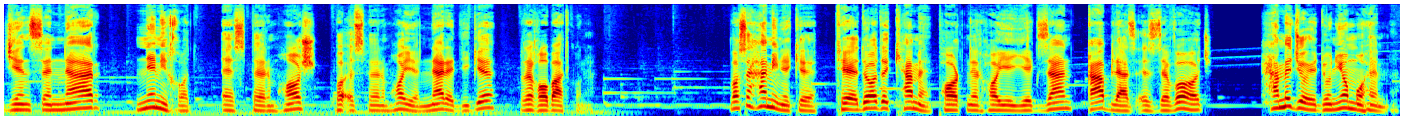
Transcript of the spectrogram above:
جنس نر نمی‌خواد اسپرمهاش با اسپرمهای نر دیگه رقابت کنه. واسه همینه که تعداد کم پارتنرهای یک زن قبل از ازدواج همه جای دنیا مهمه.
